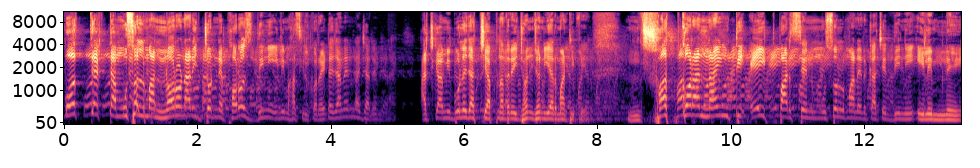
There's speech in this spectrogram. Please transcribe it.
প্রত্যেকটা মুসলমান নরনারীর জন্য ফরজ দিনই ইলিম হাসিল করে, এটা জানেন না জানেন না? আজকে আমি বলে যাচ্ছি আপনাদের এই ঝনঝনিয়ার মাটিতে। শতকরা নাইনটি এইট পার্সেন্ট মুসলমানের কাছে দিনই ইলিম নেই।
